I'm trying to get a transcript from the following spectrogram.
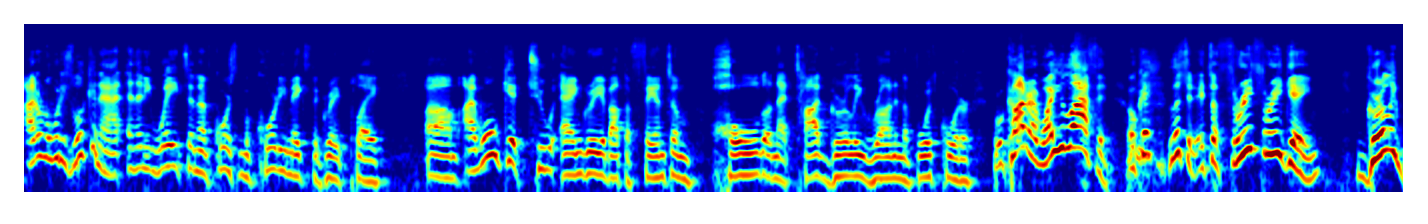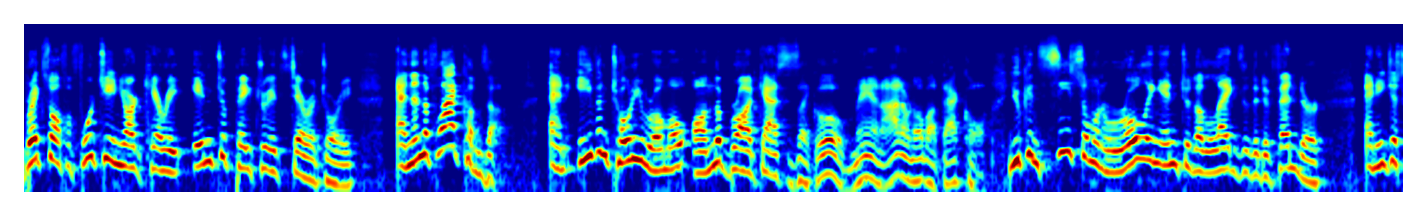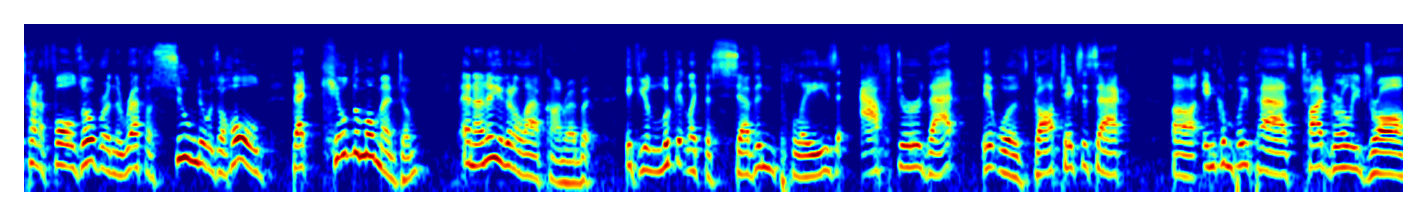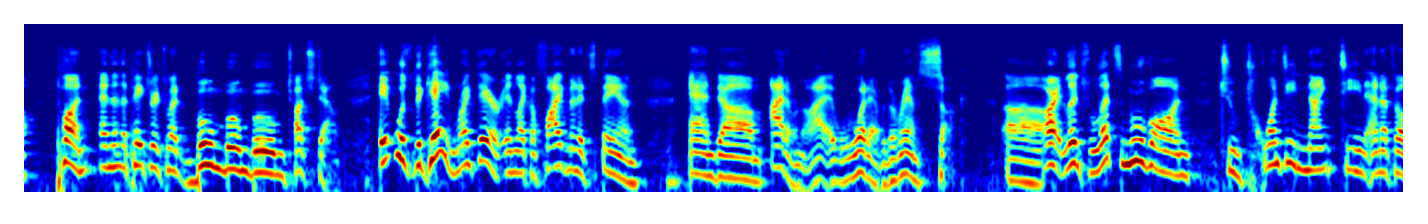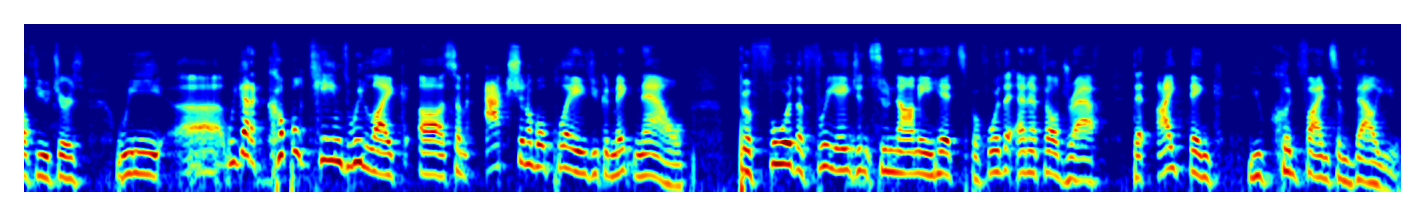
I don't know what he's looking at. And then he waits. And of course, McCourty makes the great play. Um, I won't get too angry about the phantom hold on that Todd Gurley run in the fourth quarter. Well, Conrad, why are you laughing? Okay, listen, it's a 3 3 game. Gurley breaks off a 14 yard carry into Patriots territory, and then the flag comes up. And even Tony Romo on the broadcast is like, oh man, I don't know about that call. You can see someone rolling into the legs of the defender, and he just kind of falls over, and the ref assumed it was a hold that killed the momentum. And I know you're going to laugh, Conrad, but if you look at like the seven plays after that, it was Goff takes a sack, uh, incomplete pass, Todd Gurley draw, punt, and then the Patriots went boom, boom, boom, touchdown. It was the game right there in like a five minute span. And um, I don't know, I, whatever. The Rams suck. Uh, all right, Lynch, let's move on to 2019 NFL futures. We uh, we got a couple teams we like, uh, some actionable plays you can make now before the free agent tsunami hits, before the NFL draft, that I think you could find some value.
